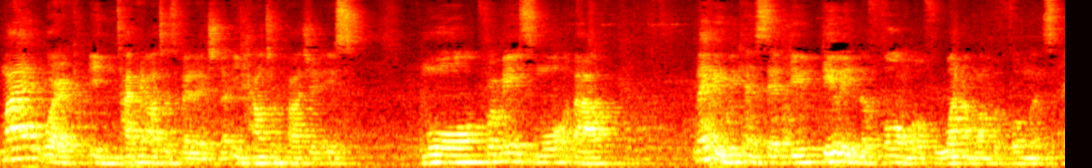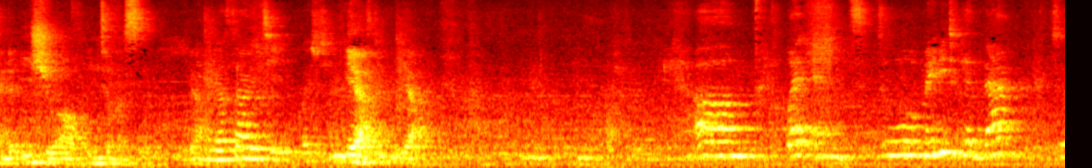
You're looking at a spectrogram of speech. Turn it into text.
my work in Taipei Artist Village, the Encounter Project, is more for me. It's more about maybe we can say deal, deal in the form of one-on-one performance and the issue of intimacy. Yeah. The authority question. Yeah, yeah. Um, well, and to maybe to get back to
